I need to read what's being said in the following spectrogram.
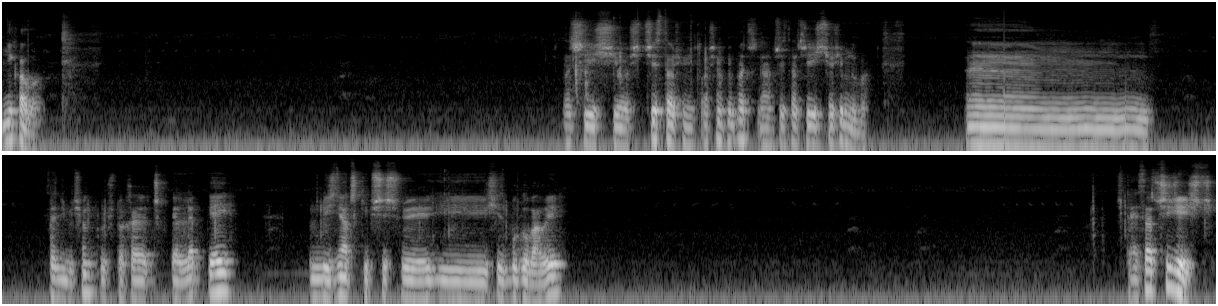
Nikogo. Za 38, 388 chyba, czy tam 338 chyba. Ym, za 90 już trochę lepiej. Bliźniaczki przyszły i się zbugowały. Czterysta trzydzieści.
